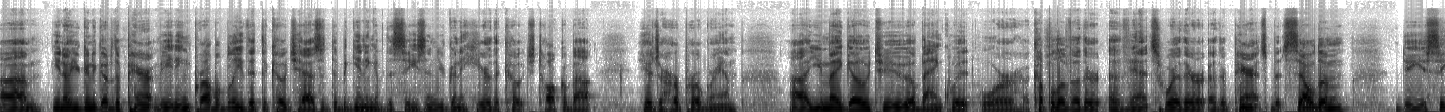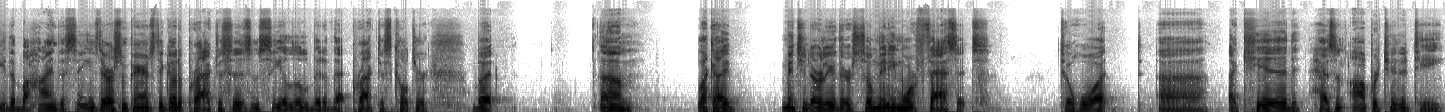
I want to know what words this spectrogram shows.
Um, you know, you're going to go to the parent meeting probably that the coach has at the beginning of the season. You're going to hear the coach talk about his or her program. Uh, you may go to a banquet or a couple of other events where there are other parents, but seldom do you see the behind the scenes. There are some parents that go to practices and see a little bit of that practice culture, but um, like I mentioned earlier, there are so many more facets to what uh, a kid has an opportunity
